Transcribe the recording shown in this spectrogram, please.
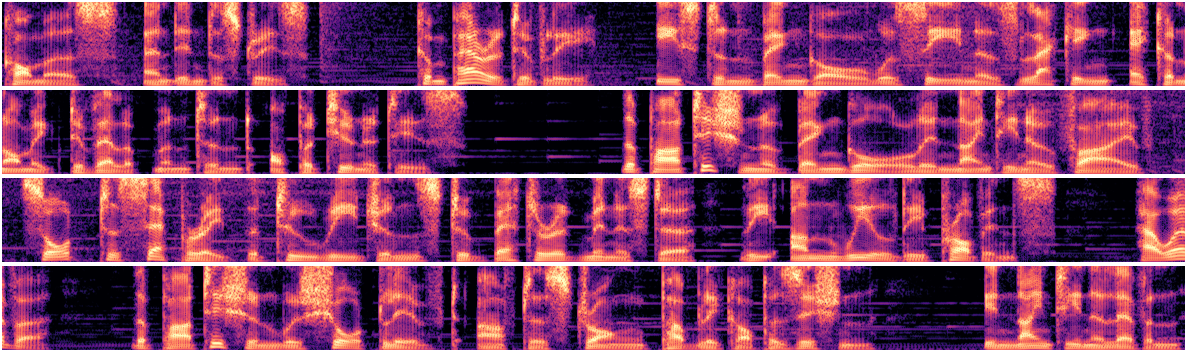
commerce and industries. Comparatively, Eastern Bengal was seen as lacking economic development and opportunities. The partition of Bengal in 1905 sought to separate the two regions to better administer the unwieldy province. However, the partition was short-lived after strong public opposition. In 1911,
